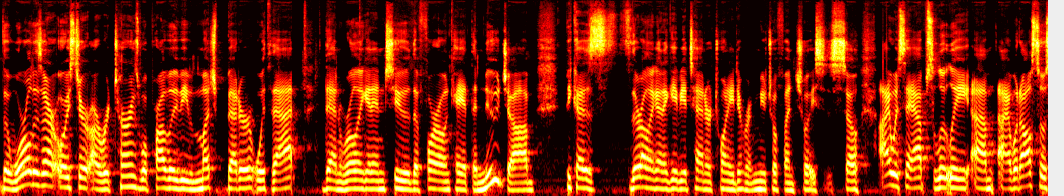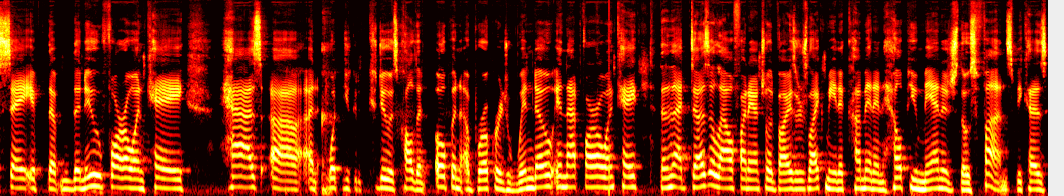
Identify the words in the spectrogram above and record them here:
the world is our oyster. Our returns will probably be much better with that than rolling it into the 401k at the new job because they're only going to give you 10 or 20 different mutual fund choices. So I would say absolutely. Um, I would also say if the, the new 401k has uh, an, what you could do is called an open a brokerage window in that 401k, then that does allow financial advisors like me to come in and help you manage those funds because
